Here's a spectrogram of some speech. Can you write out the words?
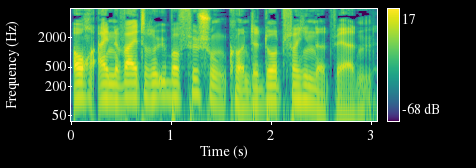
Auch eine weitere Überfischung konnte dort verhindert werden.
